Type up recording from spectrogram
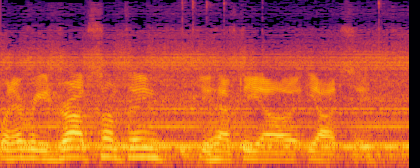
Whenever you drop something, you have to yell Yahtzee.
